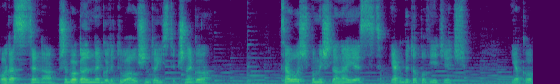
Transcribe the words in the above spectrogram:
oraz scena przebłagalnego rytuału shintoistycznego. Całość pomyślana jest, jakby to powiedzieć, jako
